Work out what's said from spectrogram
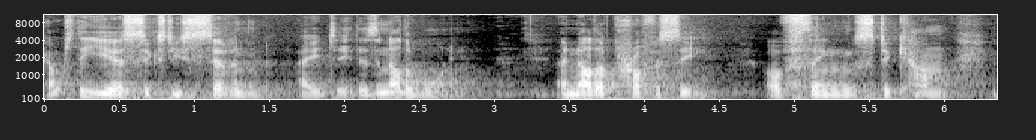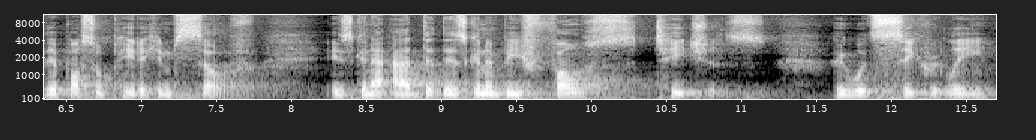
Come to the year 67 AD, there's another warning, another prophecy of things to come. The Apostle Peter himself is going to add that there's going to be false teachers who would secretly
